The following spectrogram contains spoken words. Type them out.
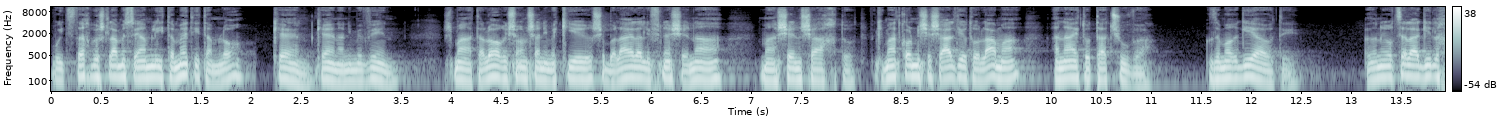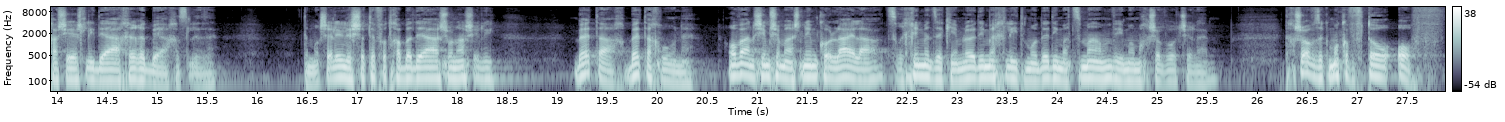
והוא יצטרך בשלב מסוים להתעמת איתם, לא? כן, כן, אני מבין. שמע, אתה לא הראשון שאני מכיר שבלילה לפני שינה מעשן שחטות. וכמעט כל מי ששאלתי אותו למה, ענה את אותה תשובה. זה מרגיע אותי. אז אני רוצה להגיד לך שיש לי דעה אחרת ביחס לזה. אתה מרשה לי לשתף אותך בדעה השונה שלי? בטח, בטח הוא עונה. רוב האנשים שמעשנים כל לילה צריכים את זה כי הם לא יודעים איך להתמודד עם עצמם ועם המחשבות שלהם. תחשוב, זה כמו כפתור עוף.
